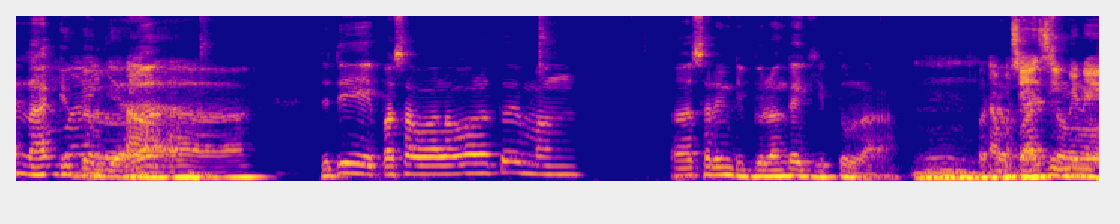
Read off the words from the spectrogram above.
enak gitu loh. Ah, jadi pas awal-awal tuh emang eh, sering dibilang kayak gitulah. Mm. Pada Sama si Azim ini?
